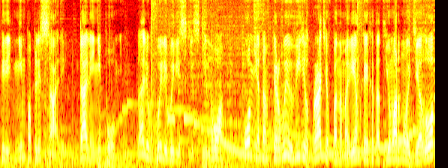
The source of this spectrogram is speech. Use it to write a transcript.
перед ним поплясали. Далее не помню. Далее были вырезки из кино. Помню, я там впервые увидел братьев Пономаренко, их этот юморной диалог,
